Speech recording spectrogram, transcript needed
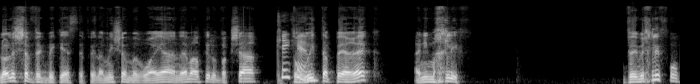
לא לשווק בכסף, אלא מי שמרואיין, אמרתי לו, בבקשה, כן, תוריד כן. את הפרק, אני מחליף. והם החליפו.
